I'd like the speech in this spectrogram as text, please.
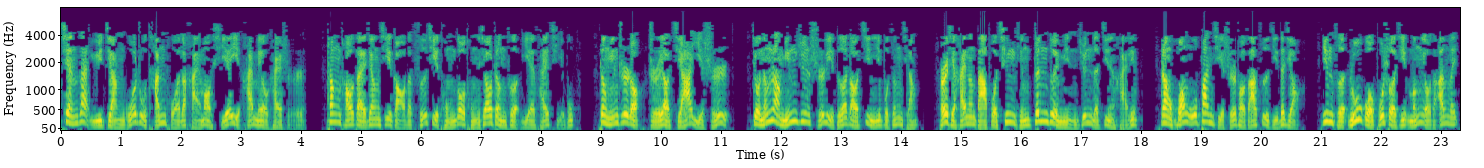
现在与蒋国柱谈妥的海贸协议还没有开始，张朝在江西搞的瓷器统购统销政策也才起步。邓明知道，只要假以时日，就能让明军实力得到进一步增强，而且还能打破清廷针对闽军的禁海令，让黄吴搬起石头砸自己的脚。因此，如果不涉及盟友的安危，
